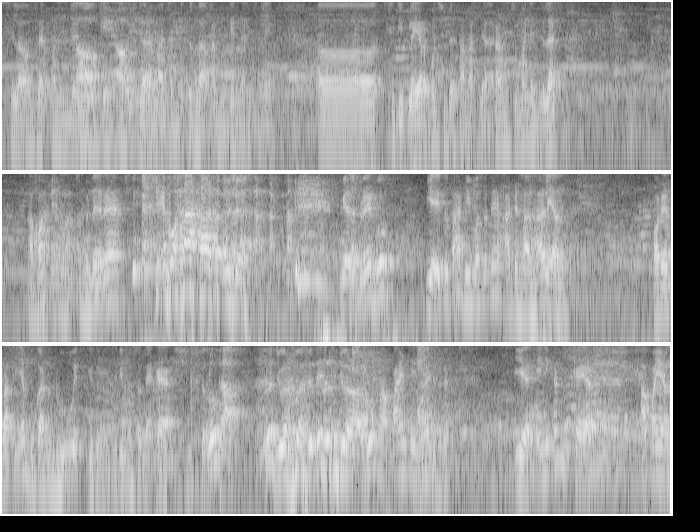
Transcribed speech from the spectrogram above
Silaun Seven dan Oh, oke. Oh, iya. segala macam itu nggak akan mungkin kan misalnya eh, CD player pun sudah sangat jarang cuman yang jelas apa sebenarnya ya nggak sebenarnya gue ya itu tadi maksudnya ada hal-hal yang orientasinya bukan duit gitu loh. Jadi maksudnya kayak lu lu jual maksudnya lu jual album ngapain sih sebenarnya gitu kan? Iya ini kan kayak apa yang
